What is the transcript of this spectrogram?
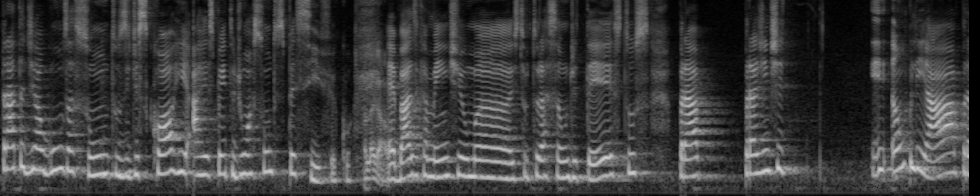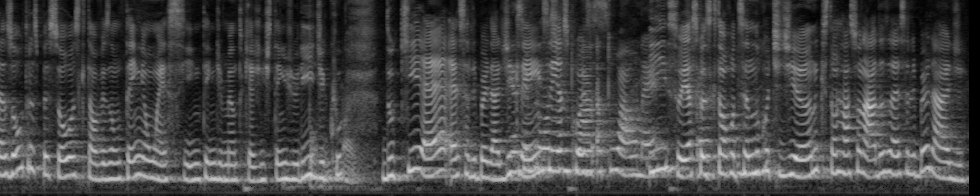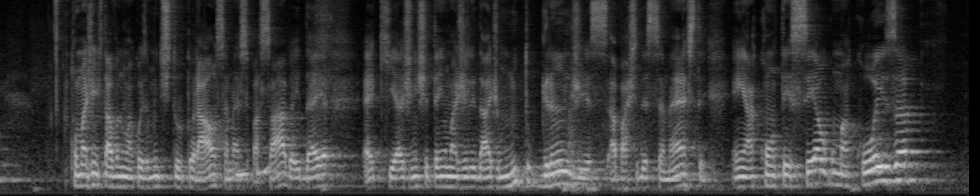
trata de alguns assuntos e discorre a respeito de um assunto específico. Ah, legal. É basicamente uma estruturação de textos para a gente e ampliar para as outras pessoas que talvez não tenham esse entendimento que a gente tem jurídico do que é essa liberdade de e crença e as coisas atual, né? Isso, e as é. coisas que estão acontecendo no cotidiano que estão relacionadas a essa liberdade. Como a gente estava numa coisa muito estrutural semestre uhum. passado, a ideia é que a gente tem uma agilidade muito grande a partir desse semestre em acontecer alguma coisa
